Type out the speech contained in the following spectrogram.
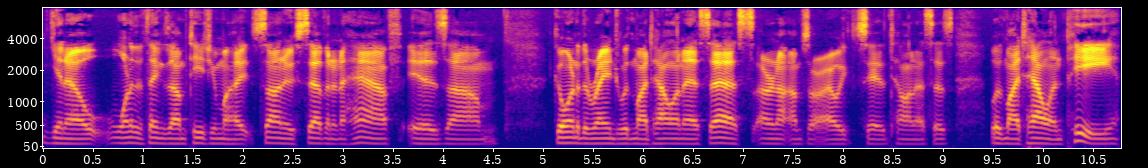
you know, one of the things I'm teaching my son, who's seven and a half, is um, going to the range with my Talon SS, or not. I'm sorry, I always say the Talon SS with my Talon P,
